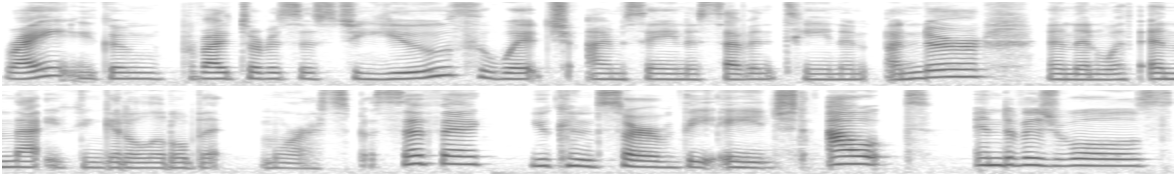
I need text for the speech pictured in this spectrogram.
right? You can provide services to youth, which I'm saying is 17 and under. And then within that, you can get a little bit more specific. You can serve the aged out individuals.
